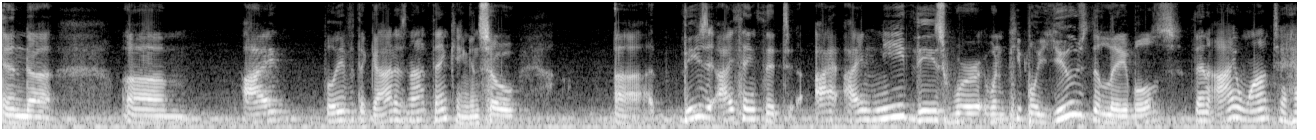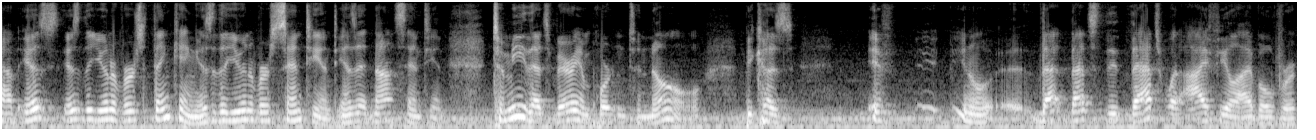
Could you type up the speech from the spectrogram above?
and uh, um, I believe that God is not thinking. And so uh, these, I think that I, I need these words. When people use the labels, then I want to have, is, is the universe thinking? Is the universe sentient? Is it not sentient? To me, that's very important to know because if, you know, uh, that, that's, the, that's what I feel I've over,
